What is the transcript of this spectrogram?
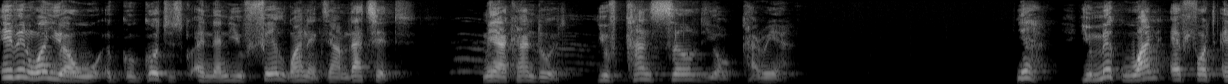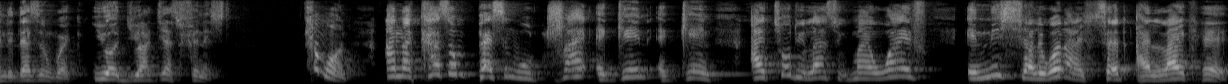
Even when you are, go to school and then you fail one exam, that's it. Me, I can't do it. You've canceled your career. Yeah. You make one effort and it doesn't work. You are, you are just finished. Come on. An accustomed person will try again, again. I told you last week, my wife, initially, when I said I like her,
